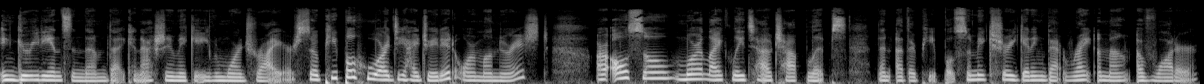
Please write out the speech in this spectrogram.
ingredients in them that can actually make it even more drier. So people who are dehydrated or malnourished are also more likely to have chapped lips than other people. So make sure you're getting that right amount of water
